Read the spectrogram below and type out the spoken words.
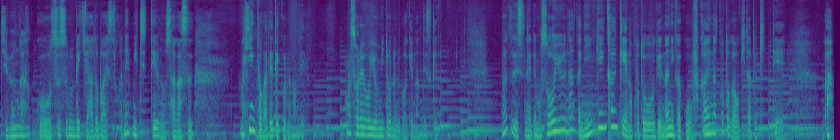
自分がこう進むべきアドバイスとかね道っていうのを探す、まあ、ヒントが出てくるので、まあ、それを読み取るわけなんですけど。まずですねでもそういうなんか人間関係のことで何かこう不快なことが起きた時ってあ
